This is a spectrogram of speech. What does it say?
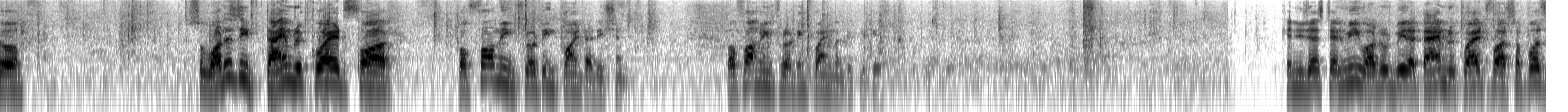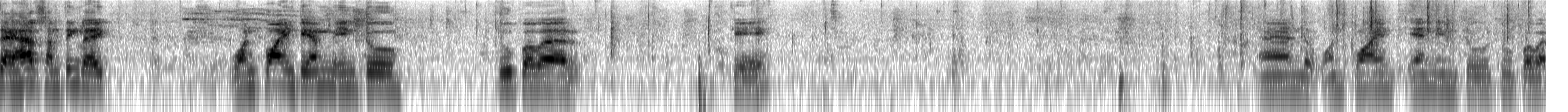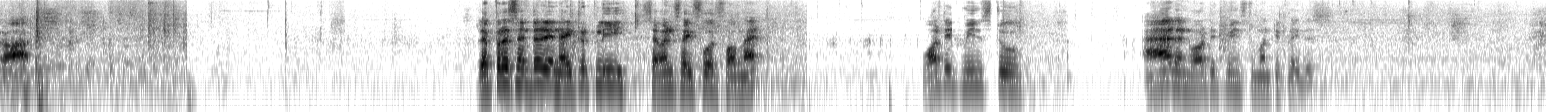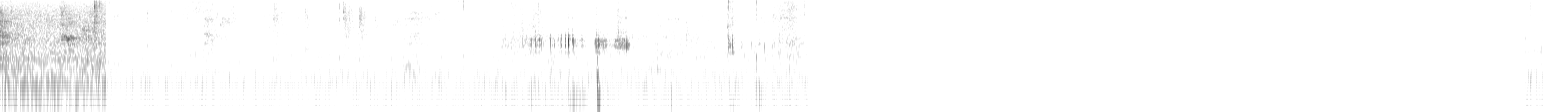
So, so what is the time required for performing floating point addition, performing floating point multiplication? Can you just tell me what would be the time required for, suppose I have something like 1 point m into 2 power k and 1 point n into 2 power r. Represented in IEEE 754 format. What it means to add and what it means to multiply this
